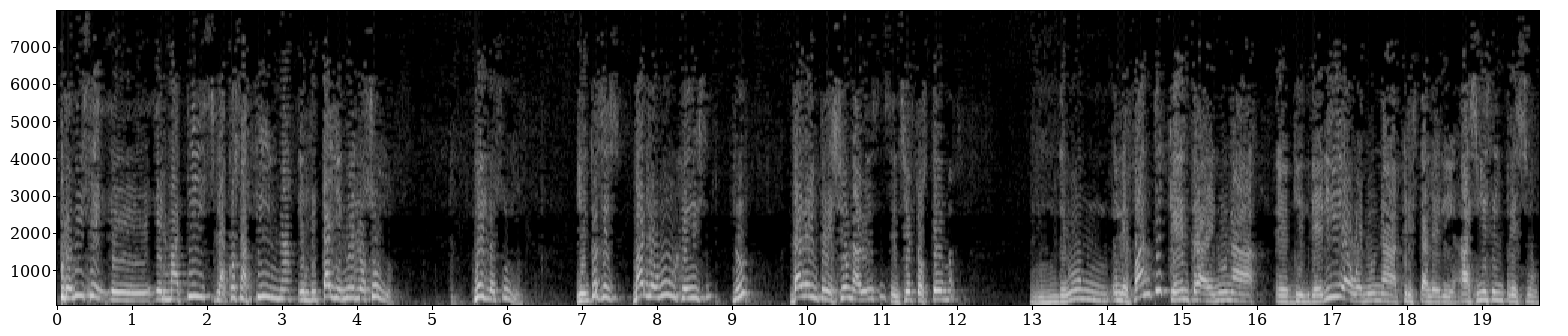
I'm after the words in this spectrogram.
pero dice eh, el matiz, la cosa fina, el detalle no es lo suyo, no es lo suyo. Y entonces Mario Bunge dice, ¿no? Da la impresión a veces en ciertos temas de un elefante que entra en una eh, vidrería o en una cristalería. Así es la impresión.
